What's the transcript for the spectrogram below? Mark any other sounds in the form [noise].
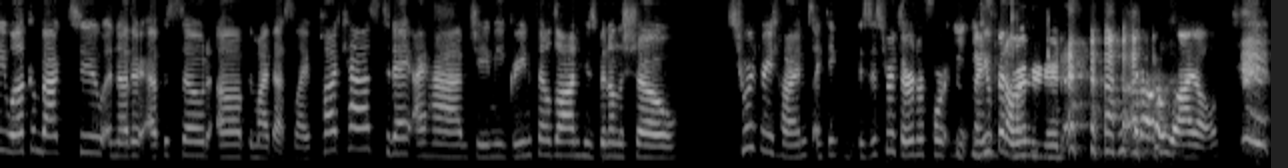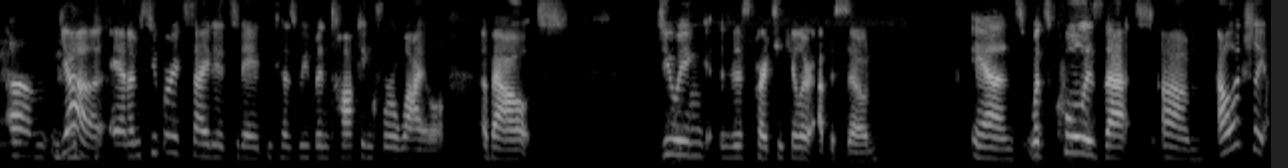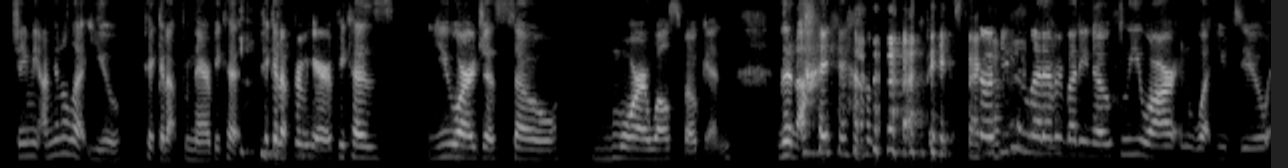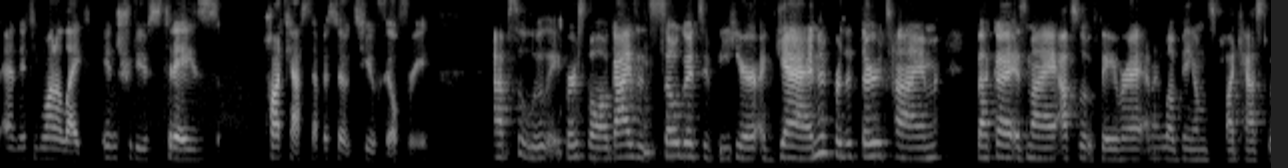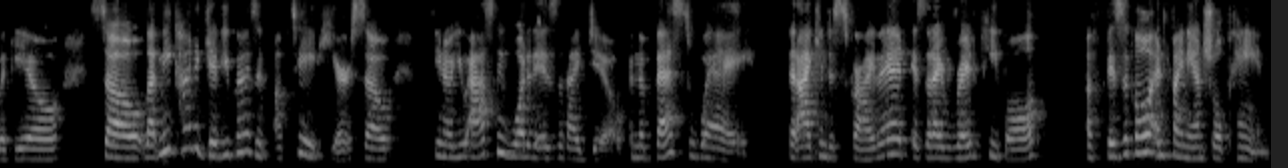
Everybody, welcome back to another episode of the My Best Life podcast. Today I have Jamie Greenfield on, who's been on the show two or three times. I think, is this your third or fourth? My You've been on, you've been on a while. [laughs] Um, yeah, and I'm super excited today because we've been talking for a while about doing this particular episode. And what's cool is that um, I'll actually, Jamie, I'm going to let you pick it up from there because pick it up from here because you are just so more well spoken than [laughs] I am. [laughs] Thanks, So if you can let everybody know who you are and what you do, and if you want to like introduce today's podcast episode too, feel free. Absolutely. First of all, guys, it's so good to be here again for the third time. Becca is my absolute favorite, and I love being on this podcast with you. So, let me kind of give you guys an update here. So, you know, you asked me what it is that I do, and the best way that I can describe it is that I rid people of physical and financial pain.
